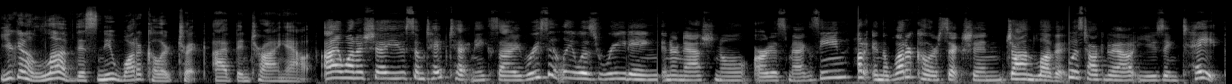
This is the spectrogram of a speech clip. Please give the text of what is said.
You're going to love this new watercolor trick I've been trying out. I want to show you some tape techniques. I recently was reading International Artist Magazine. In the watercolor section, John Lovett was talking about using tape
